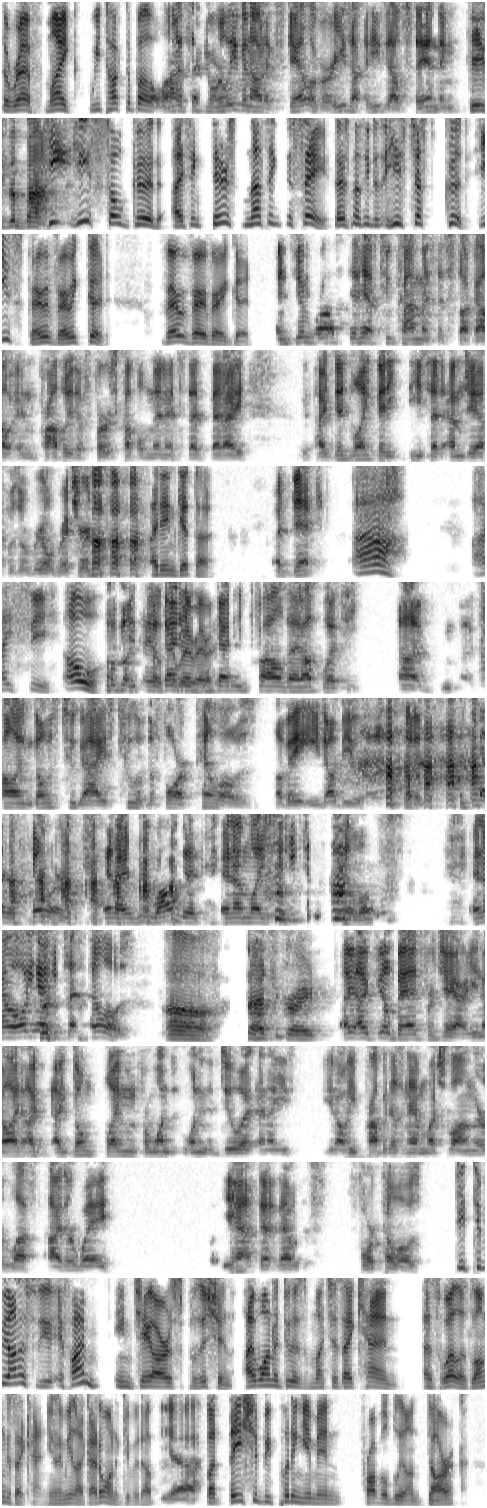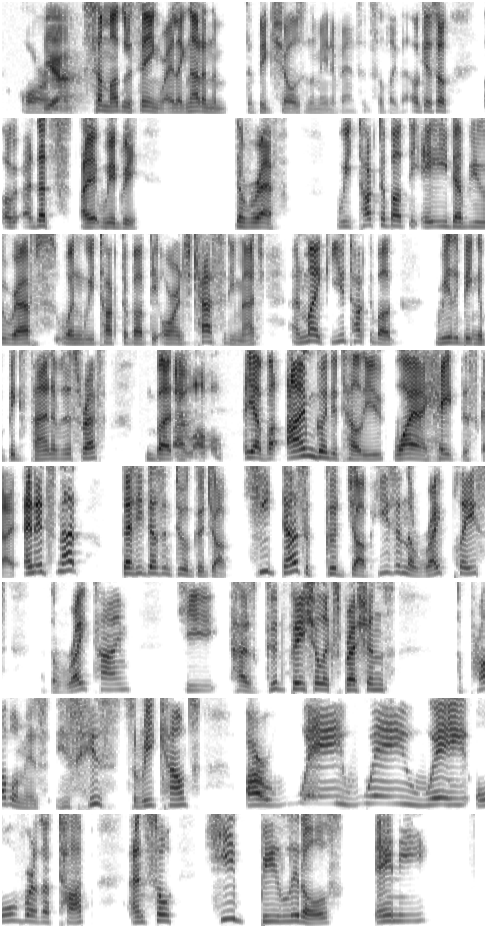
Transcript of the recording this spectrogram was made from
the ref, Mike. We talked about. Hold on a second. We're leaving out Excalibur. He's he's outstanding. He's the best. He he's so good. I think there's nothing to say. There's nothing to. He's just good. He's very very good. Very very very good. And Jim Ross did have two comments that stuck out in probably the first couple minutes that that I I did like that he, he said MJF was a real Richard. I didn't get that. A dick. Ah, I see. Oh, but, but, okay, then, right, he, right, right. then he followed that up with uh, calling those two guys two of the four pillows of AEW instead of, instead of pillars. And I rewound it, and I'm like, did he say pillows? And I, oh yeah, he said pillows. Oh, that's great. I, I, feel bad for Jr. You know, I, I, I don't blame him for one, wanting to do it, and he's you know he probably doesn't have much longer left either way. But yeah, that that was four pillows. To, to be honest with you, if I'm in Jr's position, I want to do as much as I can, as well as long as I can. You know what I mean? Like I don't want to give it up. Yeah. But they should be putting him in probably on Dark or yeah. some other thing, right? Like not in the the big shows and the main events and stuff like that. Okay, so okay, that's I we agree. The ref we talked about the AEW refs when we talked about the Orange Cassidy match. And Mike, you talked about really being a big fan of this ref. But I love him. Yeah, but I'm going to tell you why I hate this guy. And it's not that he doesn't do a good job. He does a good job. He's in the right place at the right time. He has good facial expressions. The problem is, is his three counts are way, way, way over the top. And so he belittles any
